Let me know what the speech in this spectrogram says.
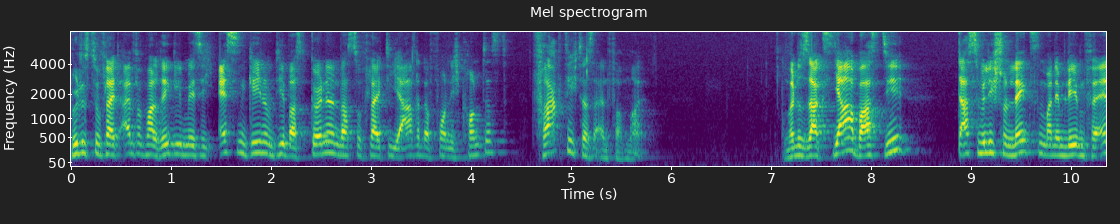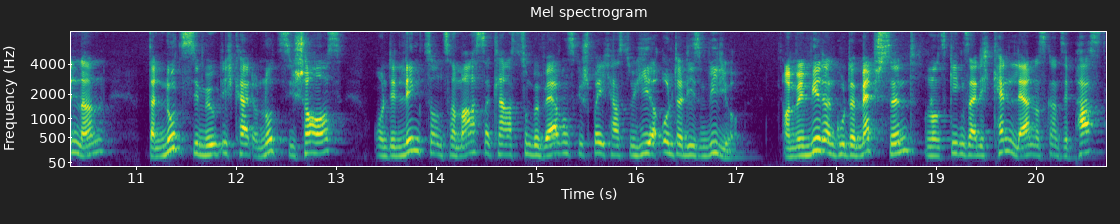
Würdest du vielleicht einfach mal regelmäßig essen gehen und dir was gönnen, was du vielleicht die Jahre davor nicht konntest? Frag dich das einfach mal. Und wenn du sagst, ja, Basti, das will ich schon längst in meinem Leben verändern, dann nutzt die Möglichkeit und nutzt die Chance und den Link zu unserer Masterclass zum Bewerbungsgespräch hast du hier unter diesem Video. Und wenn wir dann guter Match sind und uns gegenseitig kennenlernen, das Ganze passt,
